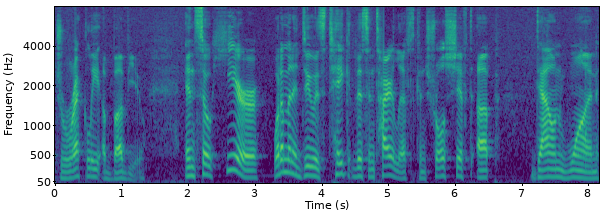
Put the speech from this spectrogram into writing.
directly above you. And so here, what I'm going to do is take this entire list, Control Shift up, down one,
